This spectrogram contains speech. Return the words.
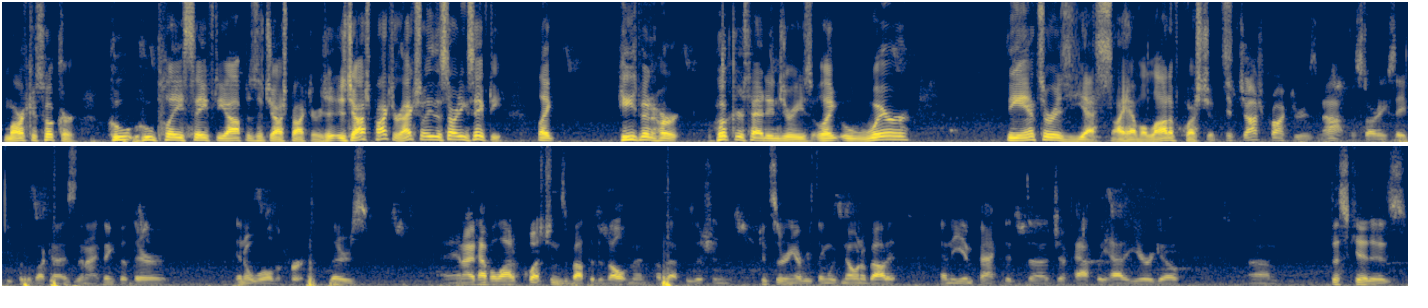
Marcus Hooker, who who plays safety opposite Josh Proctor? Is, is Josh Proctor actually the starting safety? Like he's been hurt. Hooker's had injuries. Like where the answer is yes. I have a lot of questions. If Josh Proctor is not the starting safety for the Buckeyes, then I think that they're in a world of hurt. There's and I'd have a lot of questions about the development of that position, considering everything we've known about it and the impact that uh, Jeff Hafley had a year ago. Um, this kid is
